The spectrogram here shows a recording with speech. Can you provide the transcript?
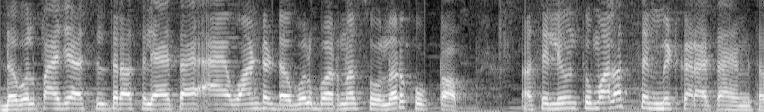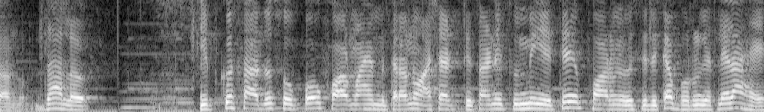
डबल पाहिजे असेल तर असं लिहायचं आहे I want double burner solar cooktop असे लिहून तुम्हाला सबमिट करायचं आहे मित्रांनो. झालं. इतकं साधं सोपं फॉर्म आहे मित्रांनो. अशा ठिकाणी तुम्ही येथे फॉर्म व्यवस्थितरित्या भरून घेतलेला आहे.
